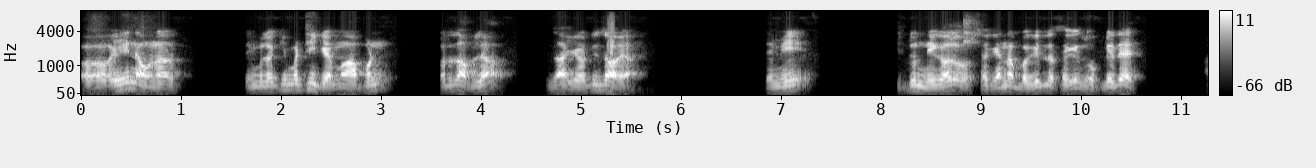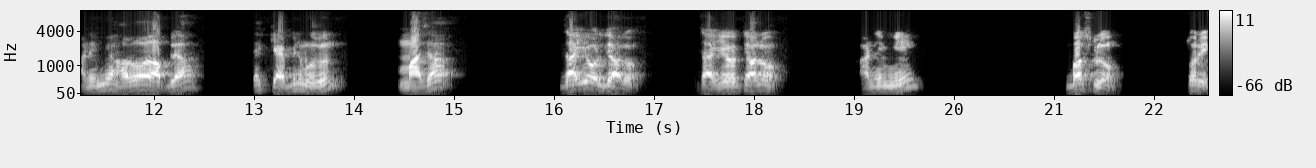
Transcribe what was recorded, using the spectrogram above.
अं, हे नाही होणार. ते म्हणलं की मग ठीक आहे मग आपण परत आपल्या जागेवरती जाऊया. तर मी तिथून निघालो सगळ्यांना बघितलं सगळे झोपलेले आहेत. आणि मी हळूहळू आपल्या त्या कॅबिनमधून माझ्या जागेवरती आलो. जागेवरती आलो आणि मी बसलो. सॉरी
